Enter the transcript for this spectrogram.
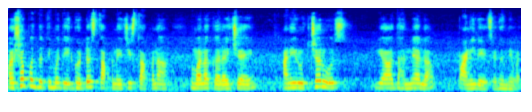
अशा पद्धतीमध्ये घटस्थापनेची स्थापना तुम्हाला करायची आहे आणि रोजच्या रोज या धान्याला पाणी द्यायचं आहे. धन्यवाद.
